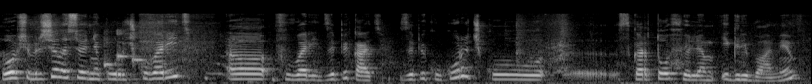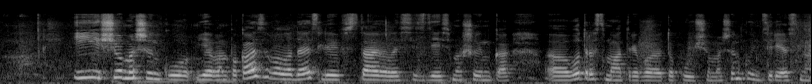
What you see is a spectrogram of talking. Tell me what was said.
В общем, решила сегодня курочку варить, э, варить, запекать. Запеку курочку э, с картофелем и грибами. И еще машинку я вам показывала, да, если вставилась здесь машинка. Э, вот рассматриваю такую еще машинку интересную.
